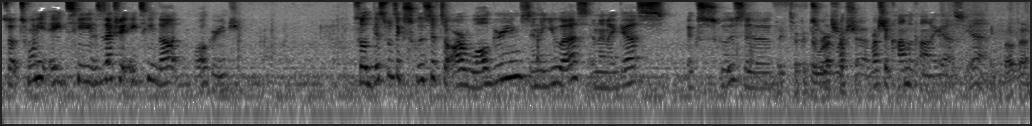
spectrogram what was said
So 2018. This is actually 18 dollar Walgreens. So this was exclusive to our Walgreens in the U.S. and then I guess exclusive. They took it to Russia? Russia, Russia Comic Con. I guess. Yeah. Think about that.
